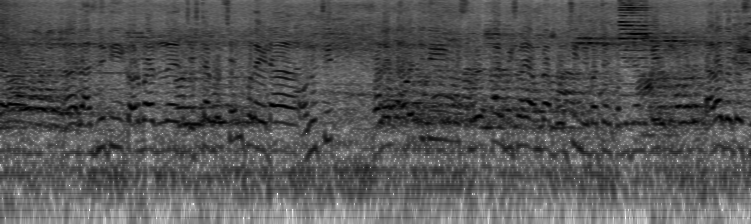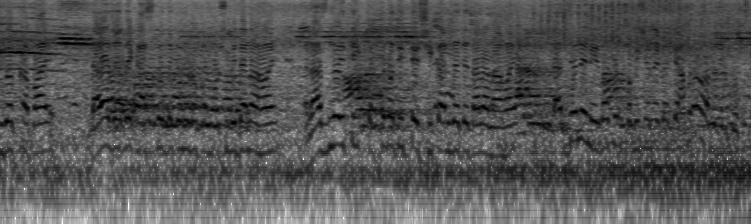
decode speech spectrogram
তারা রাজনীতি করবার চেষ্টা করছেন। ফলে এটা অনুচিত। ফলে তাদের যদি সুরক্ষার বিষয়ে আমরা বলছি নির্বাচন কমিশনকে, তারা যাতে সুরক্ষা পায়, তারা যাতে কাজ করতে কোনো রকম অসুবিধা না হয়, রাজনৈতিক পক্ষপাতিত্বের শিকার যাতে তারা না হয়, তার জন্য নির্বাচন কমিশনের কাছে আমরাও আবেদন করছি।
